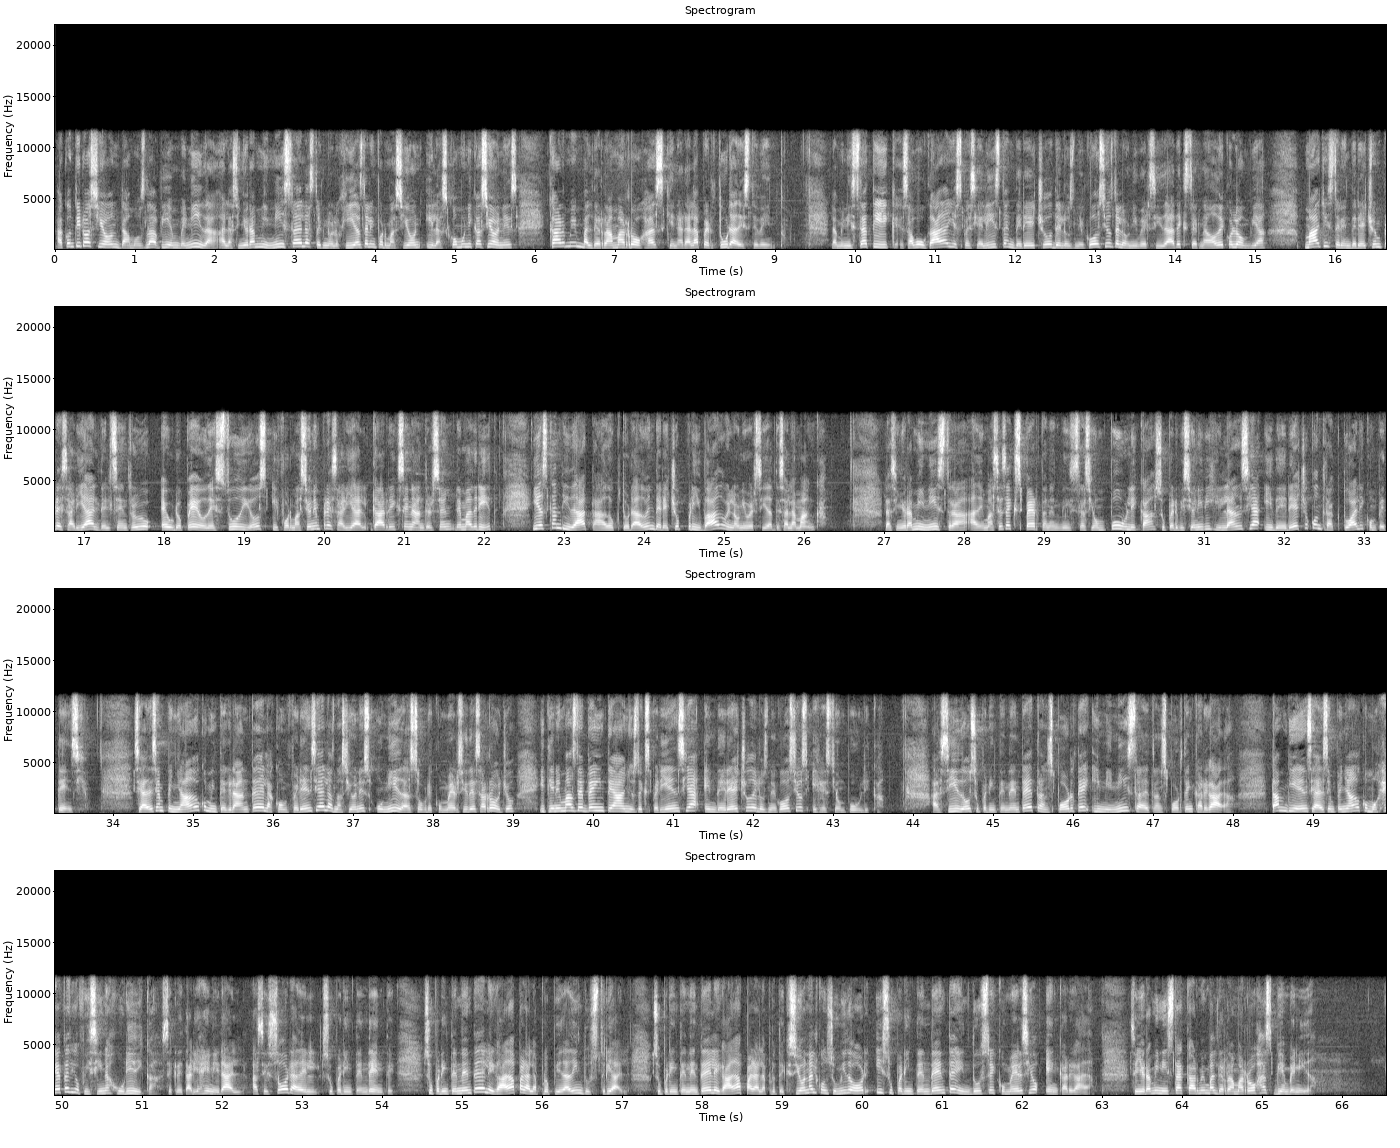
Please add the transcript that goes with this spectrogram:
A continuación, damos la bienvenida a la señora Ministra de las Tecnologías de la Información y las Comunicaciones, Carmen Valderrama Rojas, quien hará la apertura de este evento. La ministra TIC es abogada y especialista en Derecho de los Negocios de la Universidad Externado de Colombia, magíster en Derecho Empresarial del Centro Europeo de Estudios y Formación Empresarial Garrixen Andersen de Madrid y es candidata a doctorado en Derecho Privado en la Universidad de Salamanca. La señora ministra además es experta en Administración Pública, Supervisión y Vigilancia y Derecho Contractual y Competencia. Se ha desempeñado como integrante de la Conferencia de las Naciones Unidas sobre Comercio y Desarrollo y tiene más de 20 años de experiencia en Derecho de los Negocios y Gestión Pública. Ha sido superintendente de transporte y ministra de transporte encargada. También se ha desempeñado como jefe de oficina jurídica, secretaria general, asesora del superintendente, superintendente delegada para la propiedad industrial, superintendente delegada para la protección al consumidor y superintendente de industria y comercio encargada. Señora ministra Carmen Valderrama Rojas, bienvenida.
